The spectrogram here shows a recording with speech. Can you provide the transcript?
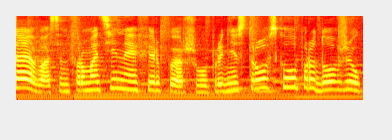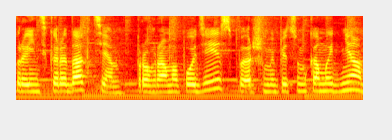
Вітаю вас! Інформаційний ефір першого Придністровського продовжує українська редакція. Програма події з першими підсумками дня.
